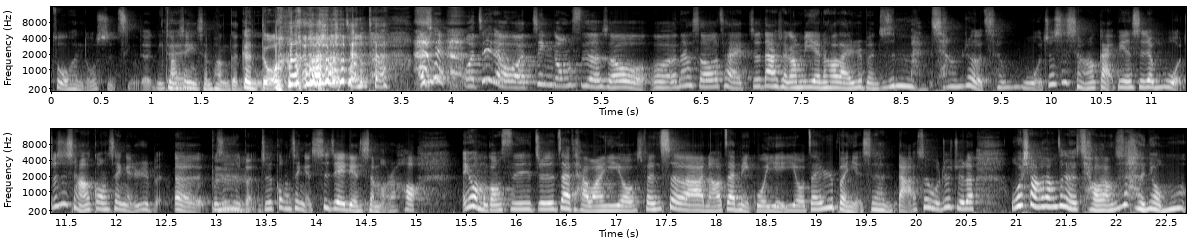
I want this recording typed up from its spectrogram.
做很多事情的，你发现你身旁更更多，真的。而且我记得我进公司的时候，我我那时候才就是大学刚毕业，然后来日本，就是满腔热忱，我就是想要改变世界，我就是想要贡献给日本，呃，不是日本，就是贡献给世界一点什么。然后，因为我们公司就是在台湾也有分社啊，然后在美国也有，在日本也是很大，所以我就觉得我想要当这个桥梁，就是很有梦。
